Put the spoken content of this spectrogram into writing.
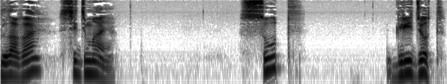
Глава седьмая. Суд грядет.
